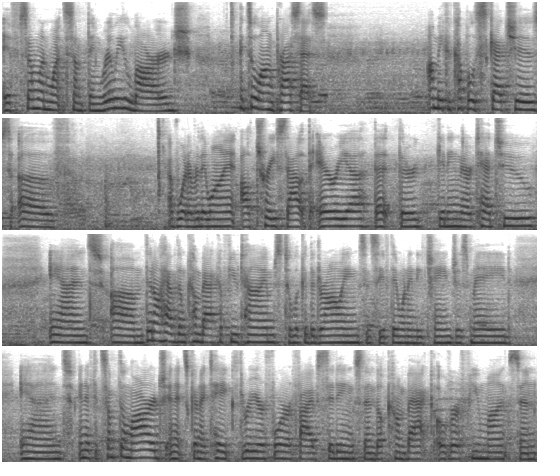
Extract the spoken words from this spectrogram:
If someone wants something really large, it's a long process. I'll make a couple of sketches of of whatever they want. I'll trace out the area that they're getting their tattoo and um, then I'll have them come back a few times to look at the drawings and see if they want any changes made. And, and if it's something large and it's going to take three or four or five sittings, then they'll come back over a few months and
